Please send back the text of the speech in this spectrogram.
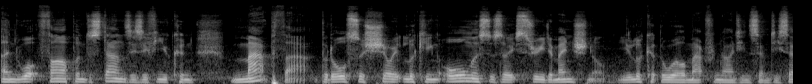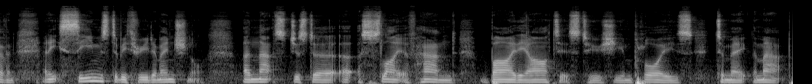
And what Tharp understands is if you can map that, but also show it looking almost as though it's three dimensional. You look at the world map from 1977, and it seems to be three dimensional. And that's just a, a, sleight of hand by the artist who she employs to make the map.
